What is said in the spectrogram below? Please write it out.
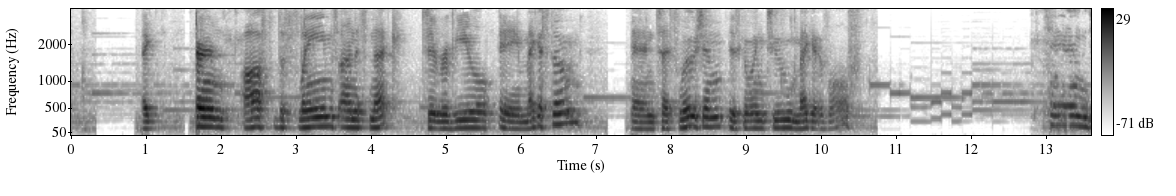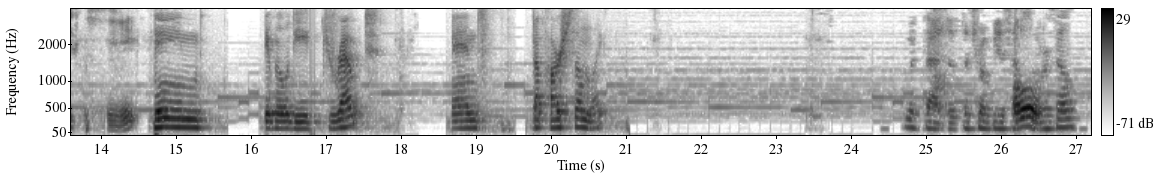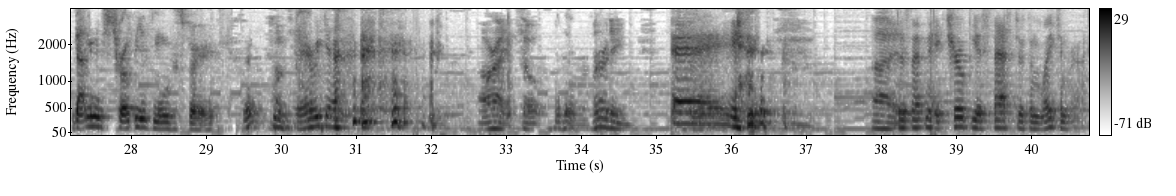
like turn off the flames on its neck to reveal a Megastone, and Typhlosion is going to Mega Evolve. And gain the ability Drought and up Harsh Sunlight. With that, does the Tropius have Oh. chlorophyll? That means Tropius moves first. Okay. There we go. All right, so we're reverting. hey! Uh, Does that make Tropius faster than Lycanroc?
